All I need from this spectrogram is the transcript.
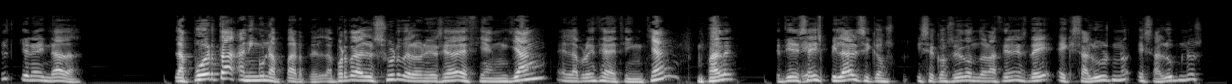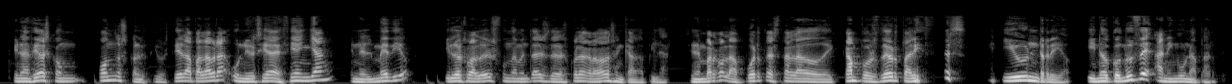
Es que no hay nada. La puerta a ninguna parte. La puerta del sur de la Universidad de Xianyang, en la provincia de Xinjiang, ¿vale? Que tiene Sí. seis pilares y se construyó con donaciones de exalumno- exalumnos financiadas con fondos colectivos. Tiene la palabra Universidad de Xianyang en el medio y los valores fundamentales de la escuela grabados en cada pilar. Sin embargo, la puerta está al lado de campos de hortalizas y un río y no conduce a ninguna parte.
